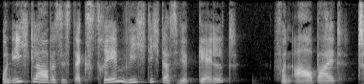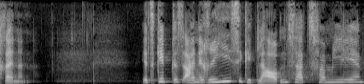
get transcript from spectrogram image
Und ich glaube, es ist extrem wichtig, dass wir Geld von Arbeit trennen. Jetzt gibt es eine riesige Glaubenssatzfamilie,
